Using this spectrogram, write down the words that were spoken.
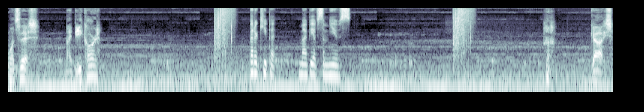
What's this? An ID card? Better keep it. Might be of some use. Guys,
